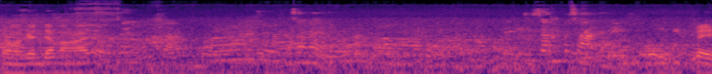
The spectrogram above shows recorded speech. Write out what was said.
Oh, maganda mga ano. Sana yun? Saan pa sa akin eh? Okay.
